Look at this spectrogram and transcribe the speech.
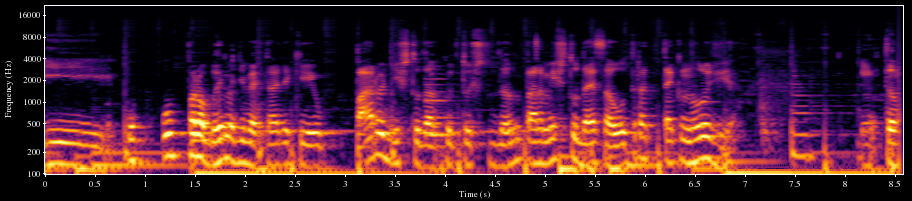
E o, o problema de verdade é que eu paro de estudar o que eu estou estudando para me estudar essa outra tecnologia. Então,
